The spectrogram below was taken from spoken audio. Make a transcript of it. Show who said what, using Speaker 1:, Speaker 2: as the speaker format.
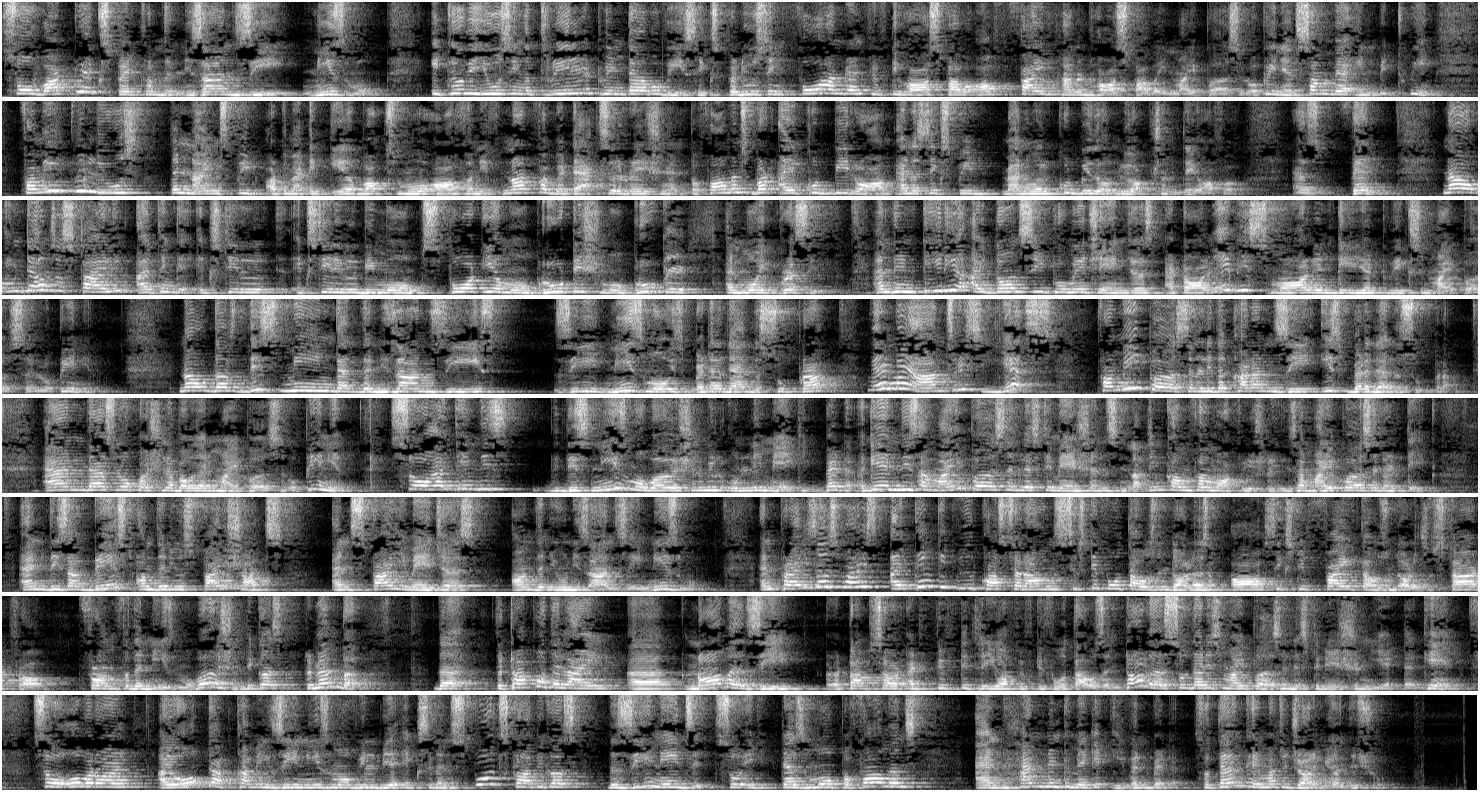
Speaker 1: So what to expect from the Nissan Z Nismo? It will be using a 3-liter twin-turbo V6 producing 450 horsepower or 500 horsepower in my personal opinion, somewhere in between. For me, it will use the 9-speed automatic gearbox more often, if not for better acceleration and performance, but I could be wrong and a 6-speed manual could be the only option they offer as well. Now, in terms of styling, I think the exterior, exterior will be more sportier, more brutish, more brutal and more aggressive. And the interior, I don't see too many changes at all. Maybe small interior tweaks in my personal opinion. Now, does this mean that the Nissan Z, Z Nismo is better than the Supra? Well, my answer is yes. For me personally, the current Z is better than the Supra. And there's no question about that in my personal opinion. So I think this this Nismo version will only make it better. Again, these are my personal estimations, nothing confirmed officially. These are my personal take. And these are based on the new spy shots and spy images on the new Nissan Z Nismo. And prices wise, I think it will cost around $64,000 or $65,000 to start from, from for the Nismo version. Because remember, the, the top of the line uh, normal Z uh, tops out at 53 or $54,000. So that is my personal estimation yet again. So overall, I hope the upcoming Z Nismo will be an excellent sports car because the Z needs it. So it has more performance and handling to make it even better. So thank you very much for joining me on this show.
